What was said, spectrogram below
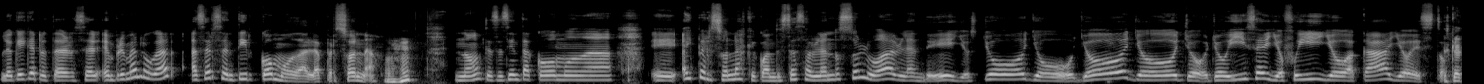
lo que hay que tratar de hacer, en primer lugar, hacer sentir cómoda a la persona, ¿no? Que se sienta cómoda. Eh, hay personas que cuando estás hablando solo hablan de ellos. Yo, yo, yo, yo, yo, yo hice, yo fui, yo acá, yo esto. Es que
